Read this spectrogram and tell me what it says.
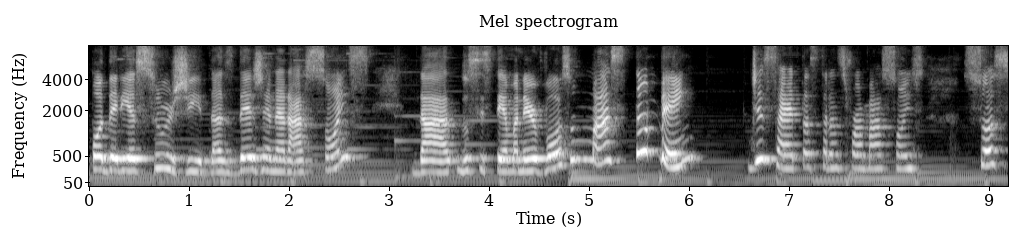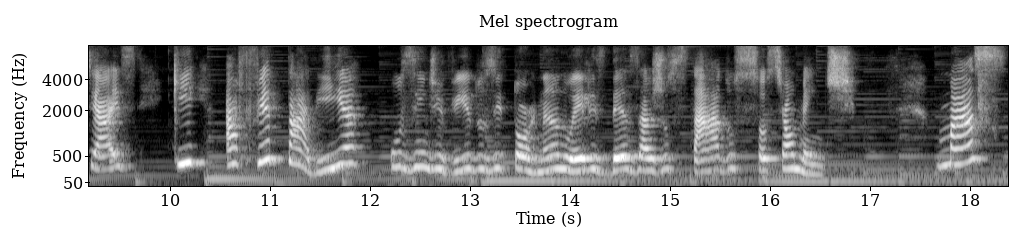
poderia surgir das degenerações da, do sistema nervoso, mas também de certas transformações sociais que afetaria os indivíduos e tornando eles desajustados socialmente. Mas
